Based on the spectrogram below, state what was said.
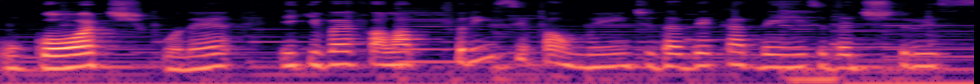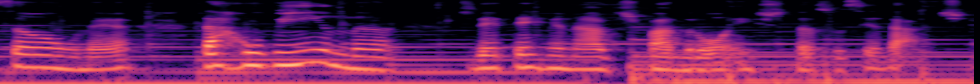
o gótico, né? E que vai falar principalmente da decadência, da destruição, né? Da ruína de determinados padrões da sociedade.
